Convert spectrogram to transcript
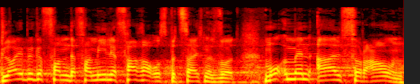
Gläubige von der Familie Pharaos bezeichnet wird. Mu'min al-Fir'aun.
